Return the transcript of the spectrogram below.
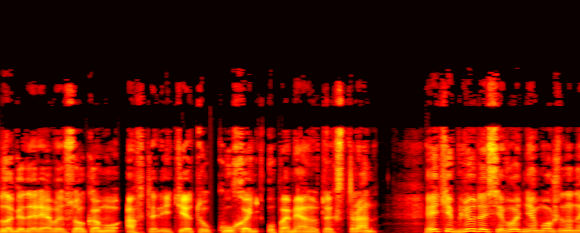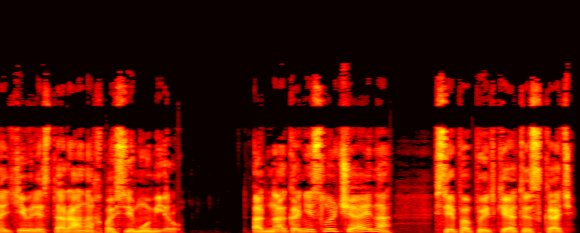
Благодаря высокому авторитету кухонь упомянутых стран, эти блюда сегодня можно найти в ресторанах по всему миру. Однако не случайно все попытки отыскать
